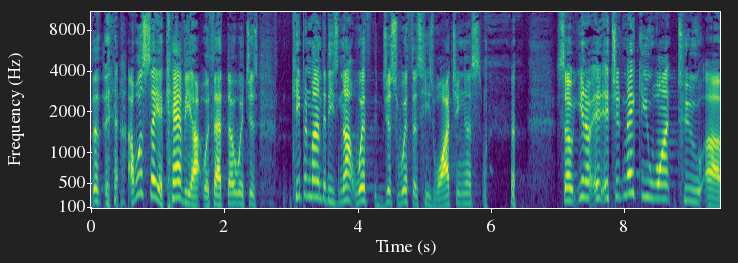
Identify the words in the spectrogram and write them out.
The, I will say a caveat with that, though, which is keep in mind that He's not with, just with us, He's watching us. So, you know, it, it should make you want to uh,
